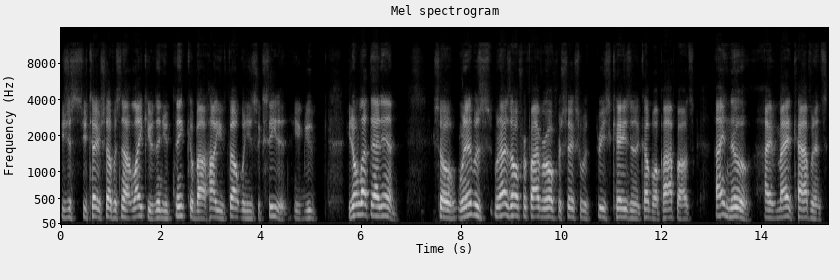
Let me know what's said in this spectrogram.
you just you tell yourself it's not like you. Then you think about how you felt when you succeeded. You you you don't let that in. So when it was when I was 0 for 5 or 0 for 6 with three Ks and a couple of pop outs, I knew I, I had confidence.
